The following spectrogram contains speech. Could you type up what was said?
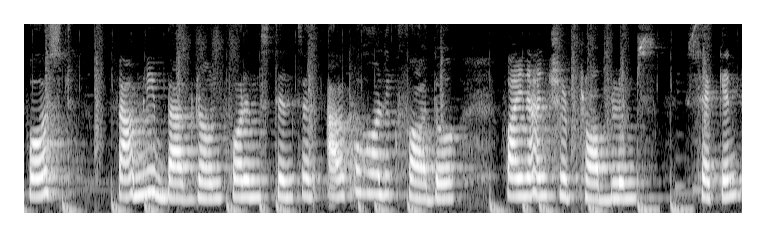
First, family background, for instance, an alcoholic father, financial problems. Second,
